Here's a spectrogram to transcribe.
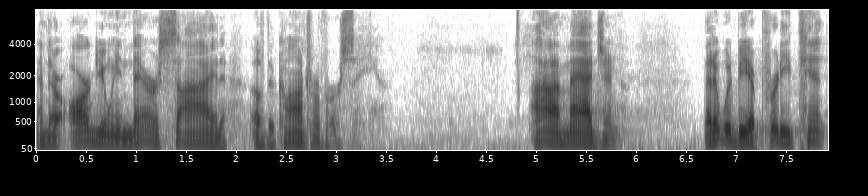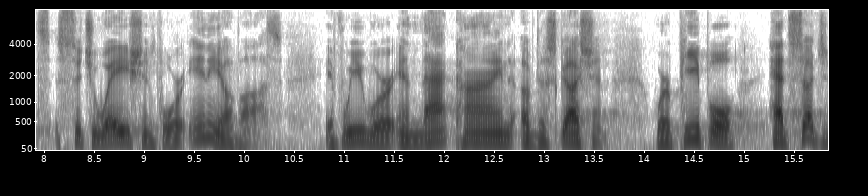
and they're arguing their side of the controversy. I imagine that it would be a pretty tense situation for any of us if we were in that kind of discussion where people had such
